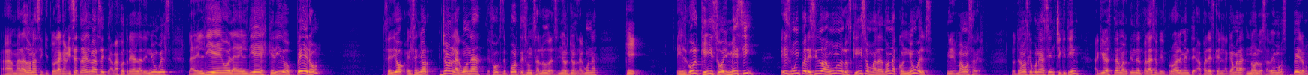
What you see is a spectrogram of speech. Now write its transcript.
a Maradona. Se quitó la camiseta del Barça y abajo traía la de Newells, la del Diego, la del 10, querido. Pero se dio el señor John Laguna de Fox Deportes. Un saludo al señor John Laguna. Que el gol que hizo hoy Messi es muy parecido a uno de los que hizo Maradona con Newells. Miren, vamos a ver. Lo tenemos que poner así en chiquitín Aquí va a estar Martín del Palacio, que probablemente aparezca en la cámara, no lo sabemos, pero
